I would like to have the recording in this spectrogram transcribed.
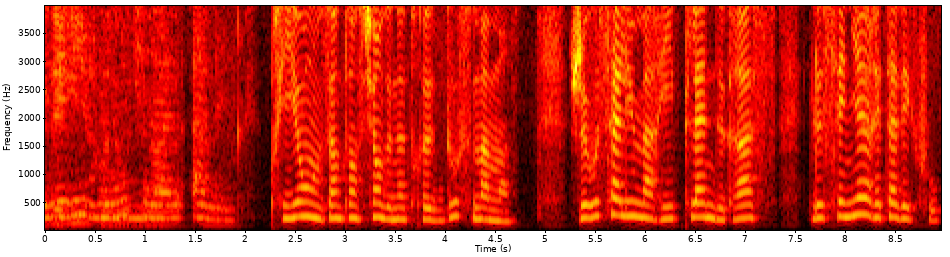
délivre-nous du mal. Amen. Prions aux intentions de notre douce maman. Je vous salue Marie, pleine de grâce, le Seigneur est avec vous.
